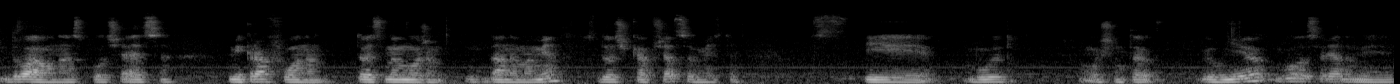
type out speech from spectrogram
два у нас получается микрофона. То есть мы можем в данный момент с дочкой общаться вместе. И будет, в общем-то, и у нее голос рядом, и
